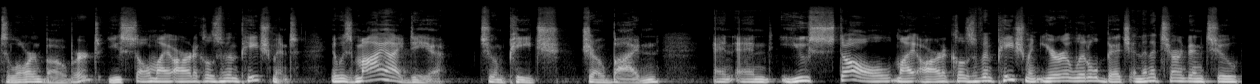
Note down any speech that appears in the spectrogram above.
to Lauren Boebert, You stole my articles of impeachment. It was my idea to impeach Joe Biden, and, and you stole my articles of impeachment. You're a little bitch. And then it turned into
